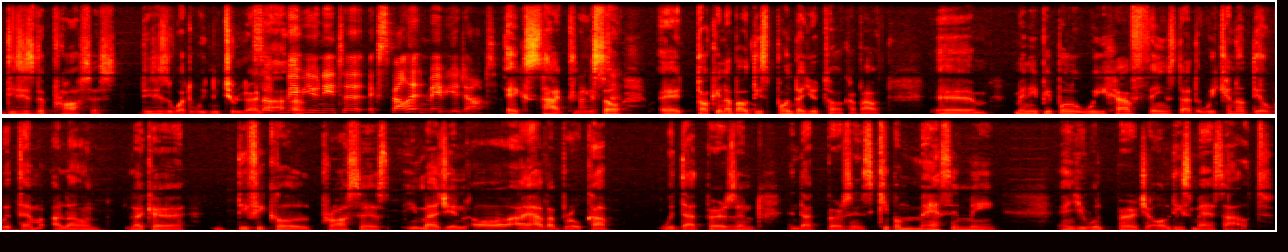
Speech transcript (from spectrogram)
This is the process. This is what we need to learn. So Uh, maybe uh, you need to expel it and maybe you don't. Exactly. Understood. So, uh, talking about this point that you talk about, um, many people we have things that we cannot deal with them alone, like a difficult process. Imagine, oh, I have a broke up with that person, and that person is keep on messing me, and you will purge all this mess out,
